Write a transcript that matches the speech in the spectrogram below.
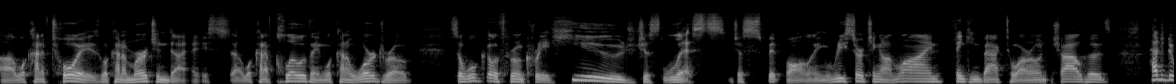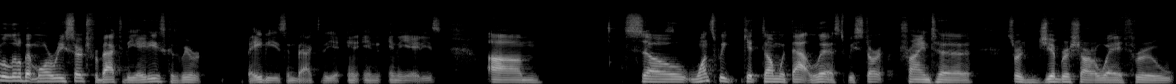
Uh, what kind of toys, what kind of merchandise, uh, what kind of clothing, what kind of wardrobe. So we'll go through and create huge just lists, just spitballing, researching online, thinking back to our own childhoods. Had to do a little bit more research for Back to the 80s because we were babies in Back to the in, in, in the 80s. Um, so once we get done with that list, we start trying to sort of gibberish our way through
